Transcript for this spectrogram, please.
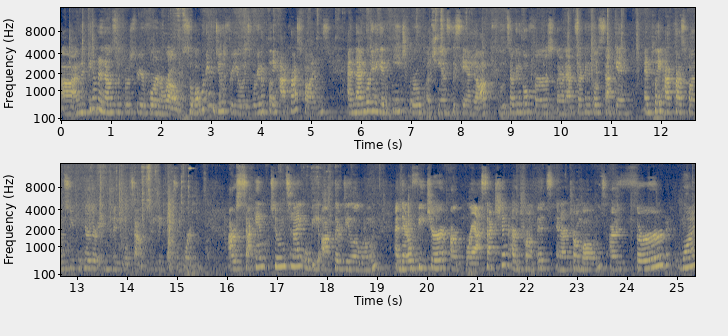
uh, I think I'm gonna announce the first three or four in a row. So what we're gonna do for you is we're gonna play Hot Cross Buns, and then we're gonna give each group a chance to stand up. Flutes are gonna go first, clarinets are gonna go second, and play Hot Cross Buns so you can hear their individual sounds. We think that's important. Our second tune tonight will be Au Clair de la Lune, and that'll feature our brass section, our trumpets, and our trombones. Our third one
